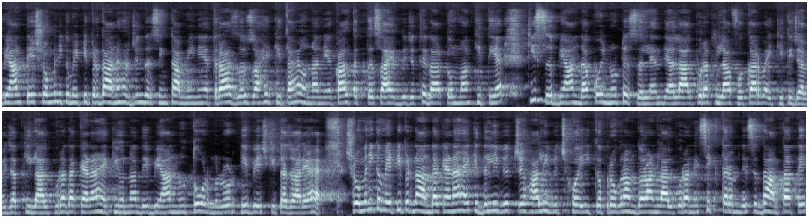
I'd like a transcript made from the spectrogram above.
ਬਿਆਨ ਤੇ ਸ਼੍ਰੋਮਣੀ ਕਮੇਟੀ ਪ੍ਰਧਾਨ ਹਰਜਿੰਦਰ ਸਿੰਘ ਧਾਮੀ ਨੇ ਇਤਰਾਜ਼ ਜ਼ਾਹਿਰ ਕੀਤਾ ਹੈ। ਉਹਨਾਂ ਨੇ ਅਕਾਲ ਤਖਤ ਸਾਹਿਬ ਦੇ ਜਥੇਦਾਰ ਤੋਂ ਮੰਗ ਕੀਤੀ ਹੈ ਕਿ ਇਸ ਬਿਆਨ ਦਾ ਕੋਈ ਨੋਟਿਸ ਲੈਂਦਿਆਂ ਲਾਲਪੁਰਾ ਖਿਲਾਫ ਕਾਰਵਾਈ ਕੀਤੀ ਜਾਵੇ, ਜਦਕਿ ਲਾਲਪੁਰਾ ਦਾ ਕਹਿਣਾ ਹੈ ਕਿ ਉਹਨਾਂ ਦੇ ਬਿਆਨ ਨੂੰ ਤੋੜ ਮਰੋੜ ਕੇ ਪੇਸ਼ ਕੀਤਾ ਜਾ ਰਿਹਾ ਹੈ। ਸ਼੍ਰੋਮਣੀ ਕਮੇਟੀ ਪ੍ਰਧਾਨ ਦਾ ਕਹਿਣਾ ਹੈ ਕਿ ਦਿੱਲੀ ਵਿੱਚ ਹਾਲ ਹੀ ਵਿੱਚ ਹੋਏ ਇੱਕ ਪ੍ਰੋਗਰਾਮ ਦੌਰਾਨ ਲਾਲਪੁਰਾ ਨੇ ਸਿੱਖ ਧਰਮ ਦੇ ਸਿਧਾਂਤਾਂ ਤੇ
